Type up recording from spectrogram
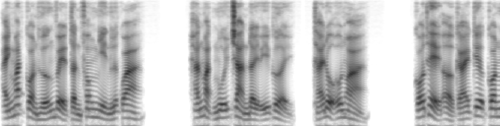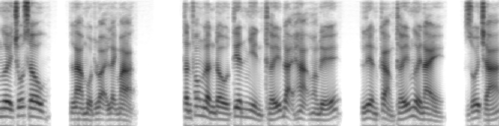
Ánh mắt còn hướng về Tần Phong nhìn lướt qua. Hắn mặt mũi tràn đầy ý cười, thái độ ôn hòa. Có thể ở cái kia con ngươi chỗ sâu, là một loại lạnh mạc. Tần Phong lần đầu tiên nhìn thấy đại hạ hoàng đế, liền cảm thấy người này, dối trá,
